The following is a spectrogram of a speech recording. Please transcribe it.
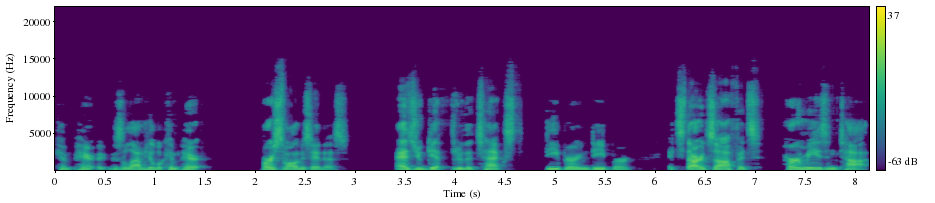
compare because a lot of people compare. First of all, let me say this: as you get through the text deeper and deeper, it starts off it's Hermes and Tat,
